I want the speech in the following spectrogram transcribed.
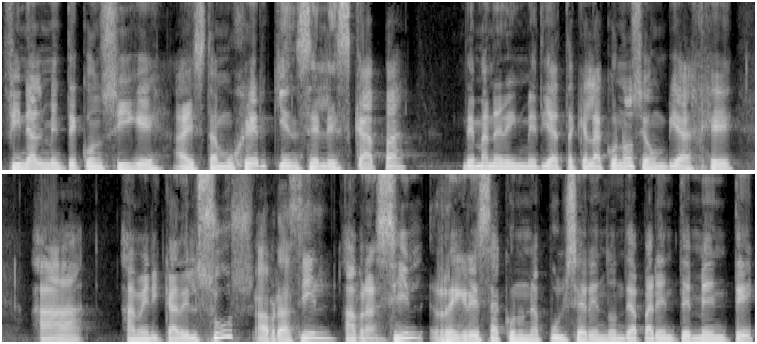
Finalmente consigue a esta mujer, quien se le escapa de manera inmediata que la conoce a un viaje a América del Sur. A Brasil. A Brasil. Regresa con una pulsera en donde aparentemente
